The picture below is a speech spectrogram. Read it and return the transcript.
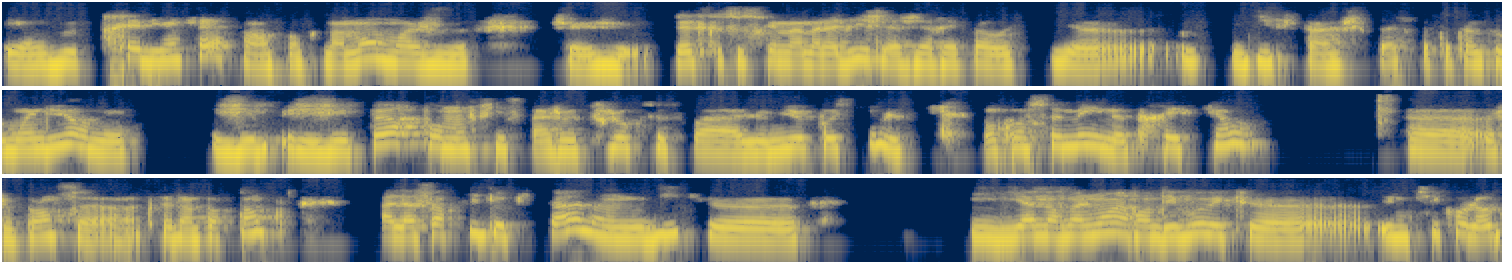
et on veut très bien faire. En tant que maman, moi, je, je, je peut-être que ce serait ma maladie, je la gérerais pas aussi, euh, aussi. Enfin, je sais pas, c'est peut-être un peu moins dur, mais j'ai peur pour mon fils. Enfin, je veux toujours que ce soit le mieux possible. Donc, on se met une pression, euh, je pense, euh, très importante. À la sortie de l'hôpital, on nous dit que il y a normalement un rendez-vous avec euh, une psychologue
